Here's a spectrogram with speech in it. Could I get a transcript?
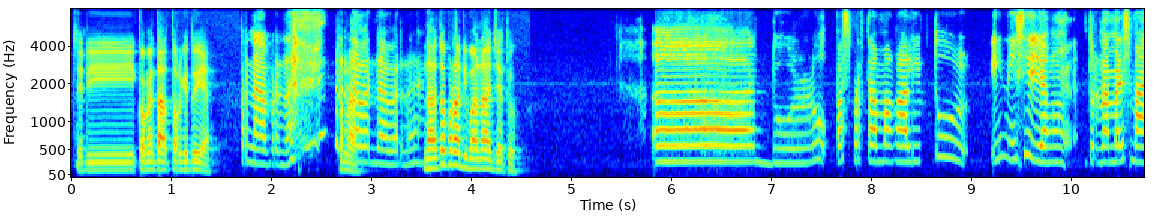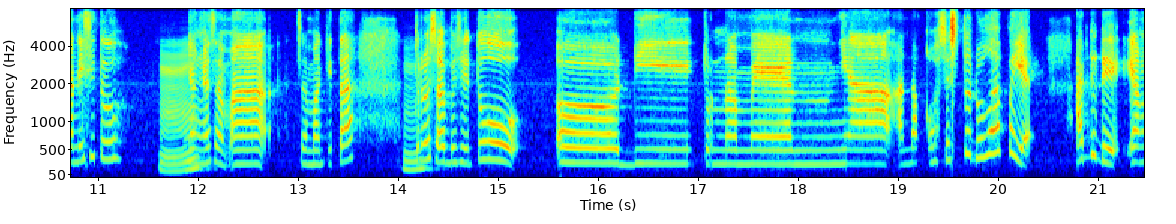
Jadi komentator gitu ya? Pernah, pernah. Pernah. pernah, pernah, pernah. Nah, itu pernah di mana aja tuh? Eh dulu pas pertama kali tuh ini sih yang turnamen semanis itu, Hmm. yang SMA sama kita. hmm. Terus abis itu eh di turnamennya anak OSIS tuh dulu apa ya? Ada deh yang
